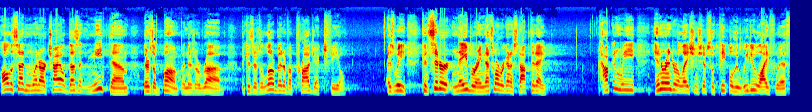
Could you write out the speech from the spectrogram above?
all of a sudden, when our child doesn't meet them, there's a bump and there's a rub because there's a little bit of a project feel. As we consider neighboring, that's where we're going to stop today. How can we enter into relationships with people who we do life with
